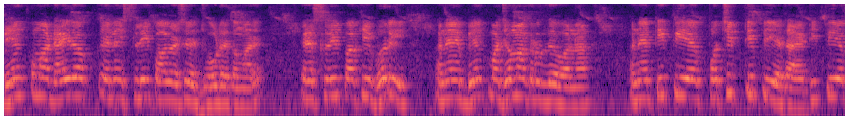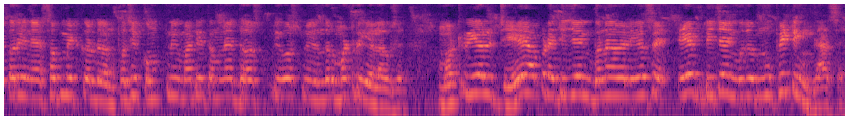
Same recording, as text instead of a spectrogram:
બેંકમાં ડાયરેક્ટ એની સ્લીપ આવે છે જોડે તમારે. એ સ્લીપ આખી ભરી અને બેંકમાં જમા કરી દેવાના. અને ટીપીએ, પછી ટીપીએ થાય. ટીપીએ કરીને સબમિટ કરી દેવાનું. પછી કંપનીમાંથી તમને દસ દિવસની અંદર મટીરિયલ આવશે. મટીરિયલ જે આપણે ડિઝાઇન બનાવેલી હશે, એ જ ડિઝાઇન મુજબનું ફિટિંગ થશે.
